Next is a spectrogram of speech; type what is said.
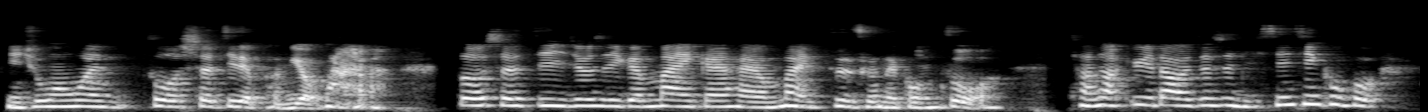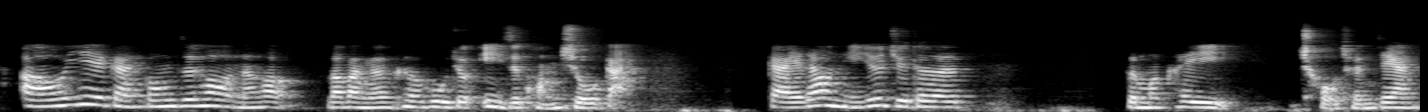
你去问问做设计的朋友吧，做设计就是一个卖干还有卖自尊的工作，常常遇到就是你辛辛苦苦熬夜赶工之后，然后老板跟客户就一直狂修改，改到你就觉得怎么可以丑成这样？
